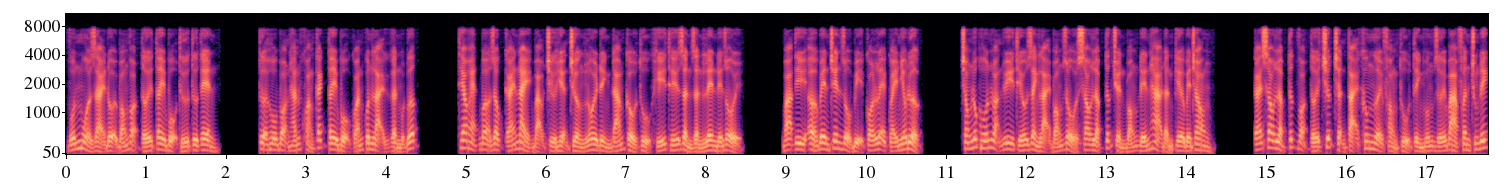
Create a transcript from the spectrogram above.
Vốn mùa giải đội bóng vọt tới tây bộ thứ tư tên. Tựa hồ bọn hắn khoảng cách tây bộ quán quân lại gần một bước theo hẹn bờ dọc cái này bạo trừ hiện trường lôi đình đám cầu thủ khí thế dần dần lên đến rồi. Bà thì ở bên trên rổ bị có lệ quấy nhiễu được. Trong lúc hỗn loạn uy thiếu giành lại bóng rổ sau lập tức chuyển bóng đến hạ đần kia bên trong. Cái sau lập tức vọt tới trước trận tại không người phòng thủ tình huống dưới ba phân trung đích.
